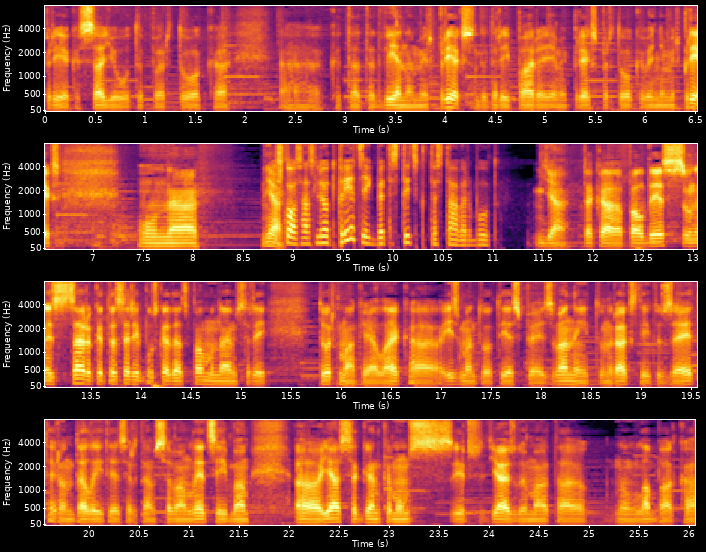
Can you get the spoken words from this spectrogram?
prieka sajūta par to, ka ka tā tad vienam ir prieks, un tad arī pārējiem ir prieks par to, ka viņam ir prieks. Un, jā. Izklausās ļoti priecīgi, bet es ticu, ka tas tā var būt. Jā, tā kā paldies, un es ceru, ka tas arī būs kādāds pamanājums arī turpmākajā laikā izmantot iespēju zvanīt un rakstīt uz ēteru un dalīties ar tām savām liecībām. Uh, jāsaka gan, ka mums ir jāizdomā tā nu, labāk, kā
